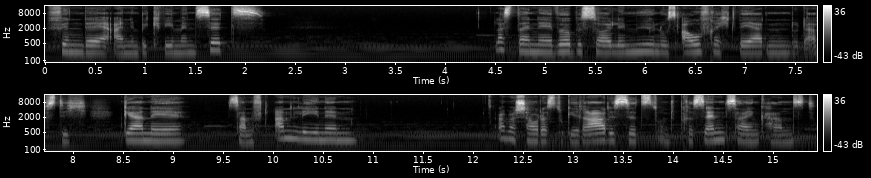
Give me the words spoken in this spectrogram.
finde einen bequemen Sitz. Lass deine Wirbelsäule mühelos aufrecht werden. Du darfst dich gerne sanft anlehnen, aber schau, dass du gerade sitzt und präsent sein kannst.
